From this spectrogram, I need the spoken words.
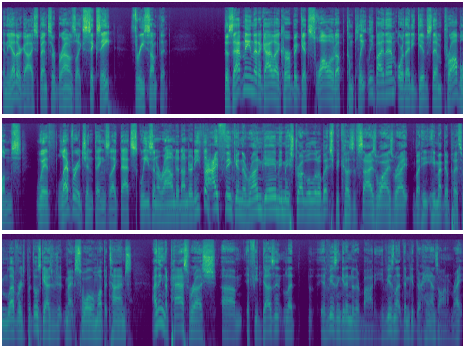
and the other guy, Spencer Brown, is like 6'8", 3 something. Does that mean that a guy like Herbig gets swallowed up completely by them or that he gives them problems with leverage and things like that, squeezing around and underneath them? I think in the run game he may struggle a little bit just because of size wise, right? But he, he might be able to play some leverage. But those guys just, might swallow him up at times. I think in the pass rush, um, if he doesn't let, if he doesn't get into their body, if he doesn't let them get their hands on him, right?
